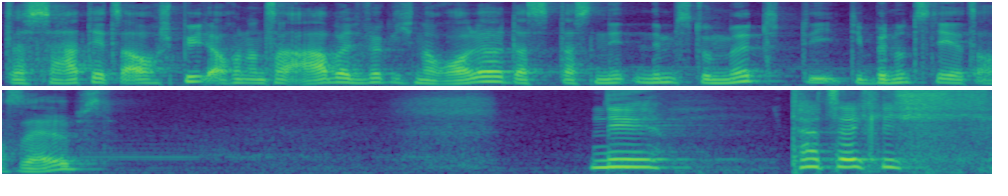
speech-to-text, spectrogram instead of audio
das hat jetzt auch, spielt auch in unserer Arbeit wirklich eine Rolle, das, das nimmst du mit, die, die benutzt ihr jetzt auch selbst? Nee, tatsächlich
